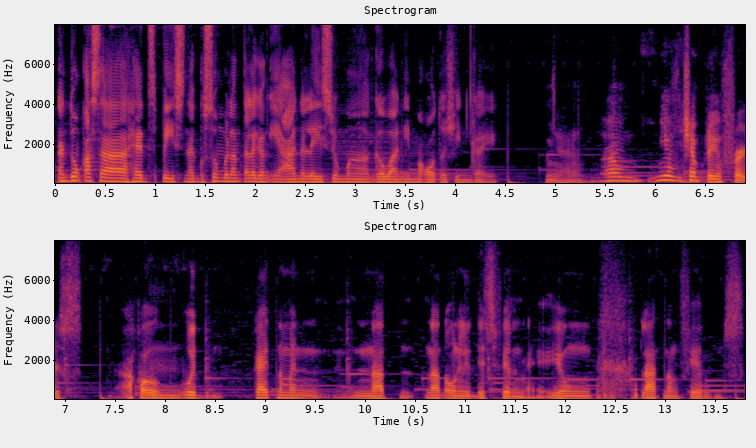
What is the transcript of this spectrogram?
andun ka sa headspace na gusto mo lang talagang i-analyze yung mga gawa ni Makoto Shinkai Yeah. Um, yung, syempre yung first, ako Mm. would, kahit naman not not only this film eh, yung lahat ng films.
